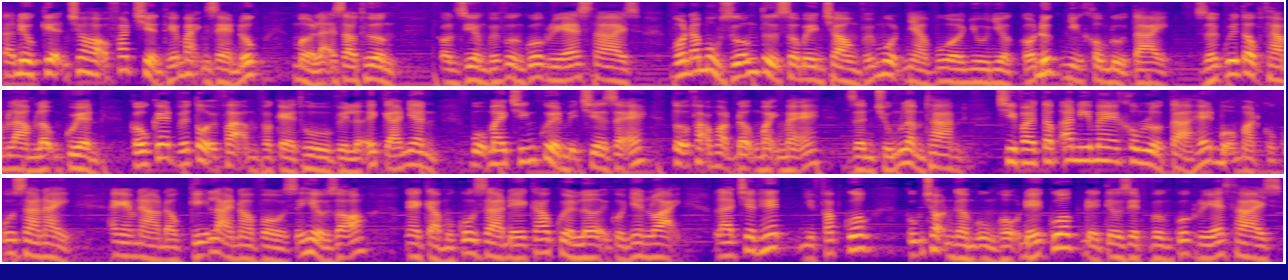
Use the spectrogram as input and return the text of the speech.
tạo điều kiện cho họ phát triển thế mạnh rèn đúc, mở lại giao thương, còn riêng với vương quốc Riestais, vốn đã mục ruỗng từ sâu bên trong với một nhà vua nhu nhược có đức nhưng không đủ tài, giới quý tộc tham lam lộng quyền, cấu kết với tội phạm và kẻ thù vì lợi ích cá nhân, bộ máy chính quyền bị chia rẽ, tội phạm hoạt động mạnh mẽ, dân chúng lầm than. Chỉ vài tập anime không lột tả hết bộ mặt của quốc gia này, anh em nào đọc kỹ lại novel sẽ hiểu rõ. Ngay cả một quốc gia đế cao quyền lợi của nhân loại là trên hết như Pháp quốc cũng chọn ngầm ủng hộ đế quốc để tiêu diệt vương quốc Riestais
